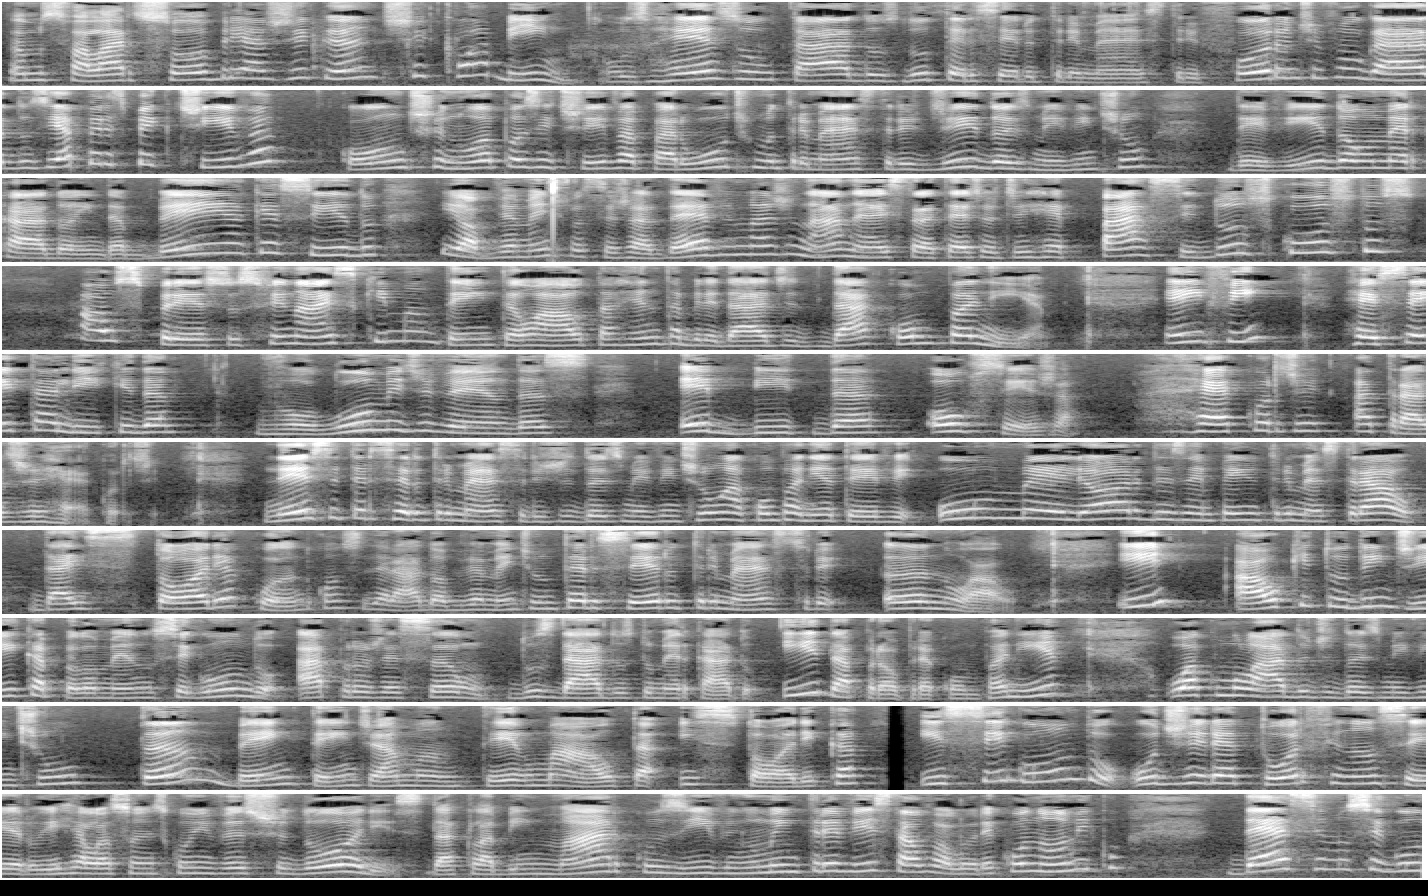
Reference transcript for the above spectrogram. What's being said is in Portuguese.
Vamos falar sobre a gigante Clabin. Os resultados do terceiro trimestre foram divulgados e a perspectiva continua positiva para o último trimestre de 2021, devido a um mercado ainda bem aquecido e, obviamente, você já deve imaginar né, a estratégia de repasse dos custos aos preços finais que mantém então a alta rentabilidade da companhia. Enfim, receita líquida volume de vendas, EBITDA, ou seja, recorde atrás de recorde. Nesse terceiro trimestre de 2021, a companhia teve o melhor desempenho trimestral da história, quando considerado, obviamente, um terceiro trimestre anual. E, ao que tudo indica, pelo menos segundo a projeção dos dados do mercado e da própria companhia, o acumulado de 2021 também tende a manter uma alta histórica. E segundo o diretor financeiro e relações com investidores da Clabin, Marcos Ivo, em uma entrevista ao Valor Econômico, 12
